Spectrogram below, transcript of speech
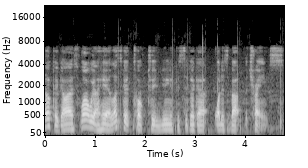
Okay guys, while we are here, let's go talk to Union Pacifica what is about the trains.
